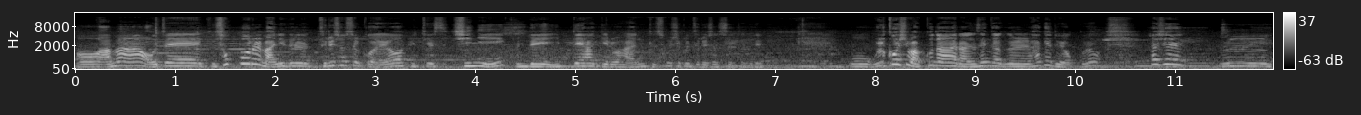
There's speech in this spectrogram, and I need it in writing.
어, 아마 어제 그 속보를 많이들 들으셨을 거예요. BTS 진이 군대에 입대하기로 한 그 소식을 들으셨을 텐데 뭐, 울 것이 왔구나라는 생각을 하게 되었고요. 사실, 음,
